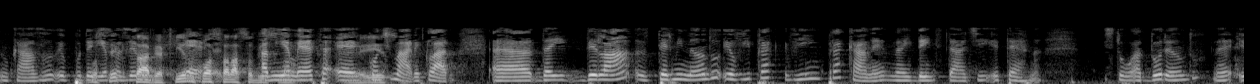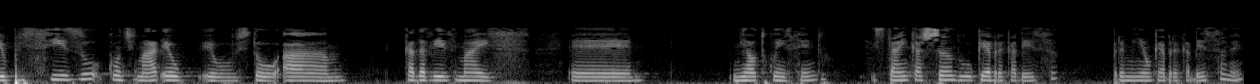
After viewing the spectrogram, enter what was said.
No caso, eu poderia Você fazer. sabe, o- aqui eu não posso falar sobre a isso, minha não. meta é, É isso. continuar, é claro. Ah, daí, de lá, terminando, eu vim pra, vim para cá, né, na identidade eterna. Estou adorando, né? Eu preciso continuar. Eu, eu estou ah, cada vez mais eh, me autoconhecendo. Está encaixando o quebra-cabeça. Para mim é um quebra-cabeça, né?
